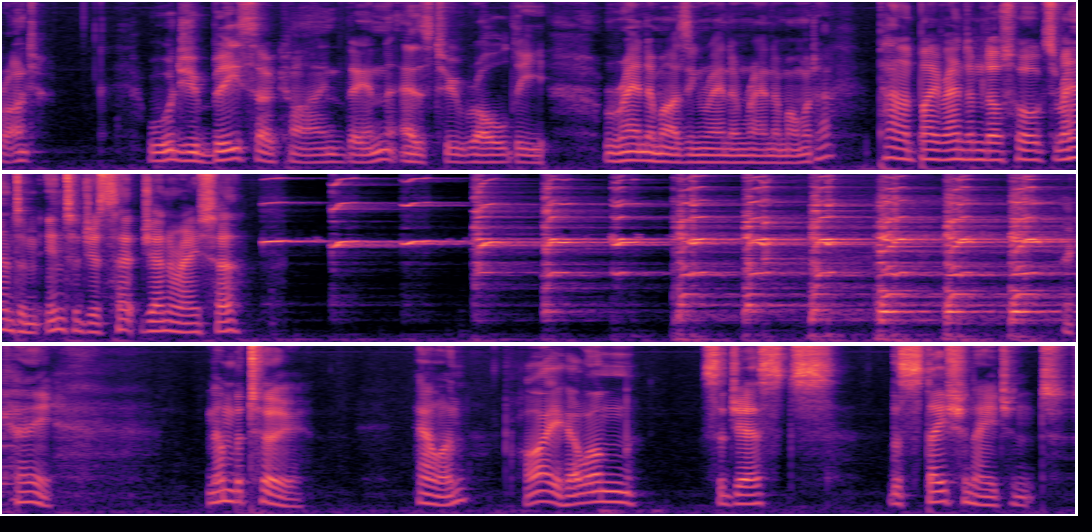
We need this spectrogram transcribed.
Right. Would you be so kind then as to roll the randomizing random randomometer? Powered by random.org's random integer set generator. Okay. Number two. Helen Hi, Helen. suggests The Station Agent.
